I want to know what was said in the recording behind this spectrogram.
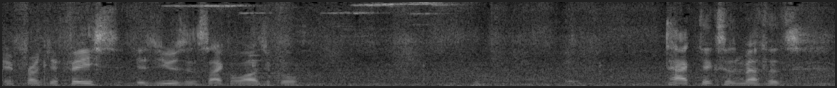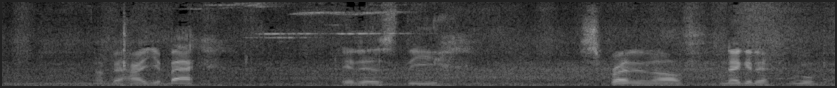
in front of your face is using psychological tactics and methods. And behind your back it is the spreading of negative rumor.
